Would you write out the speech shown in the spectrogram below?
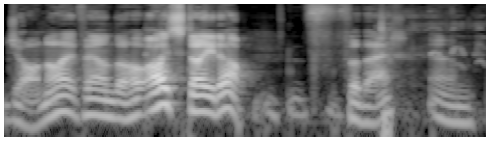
John. I found the whole. I stayed up f- for that. Um,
